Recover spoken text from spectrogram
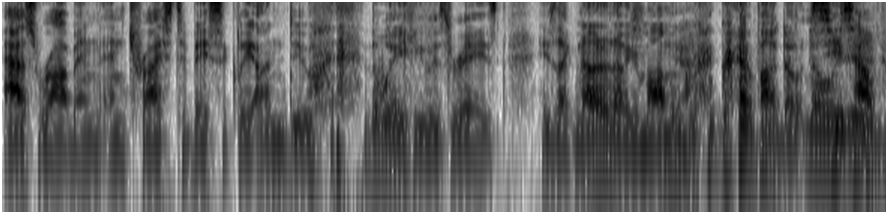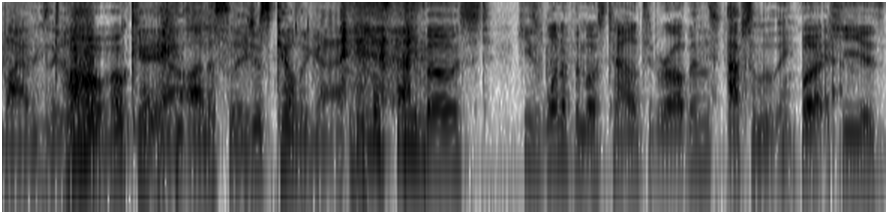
as Robin and tries to basically undo the way he was raised. He's like, no, no, no, your mom and Yeah. gra- grandpa don't know. Sees how you're-" violent. He's like, oh, okay. Yeah, honestly. He just killed a guy. he's the most. He's one of the most talented Robins, Absolutely. but he is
